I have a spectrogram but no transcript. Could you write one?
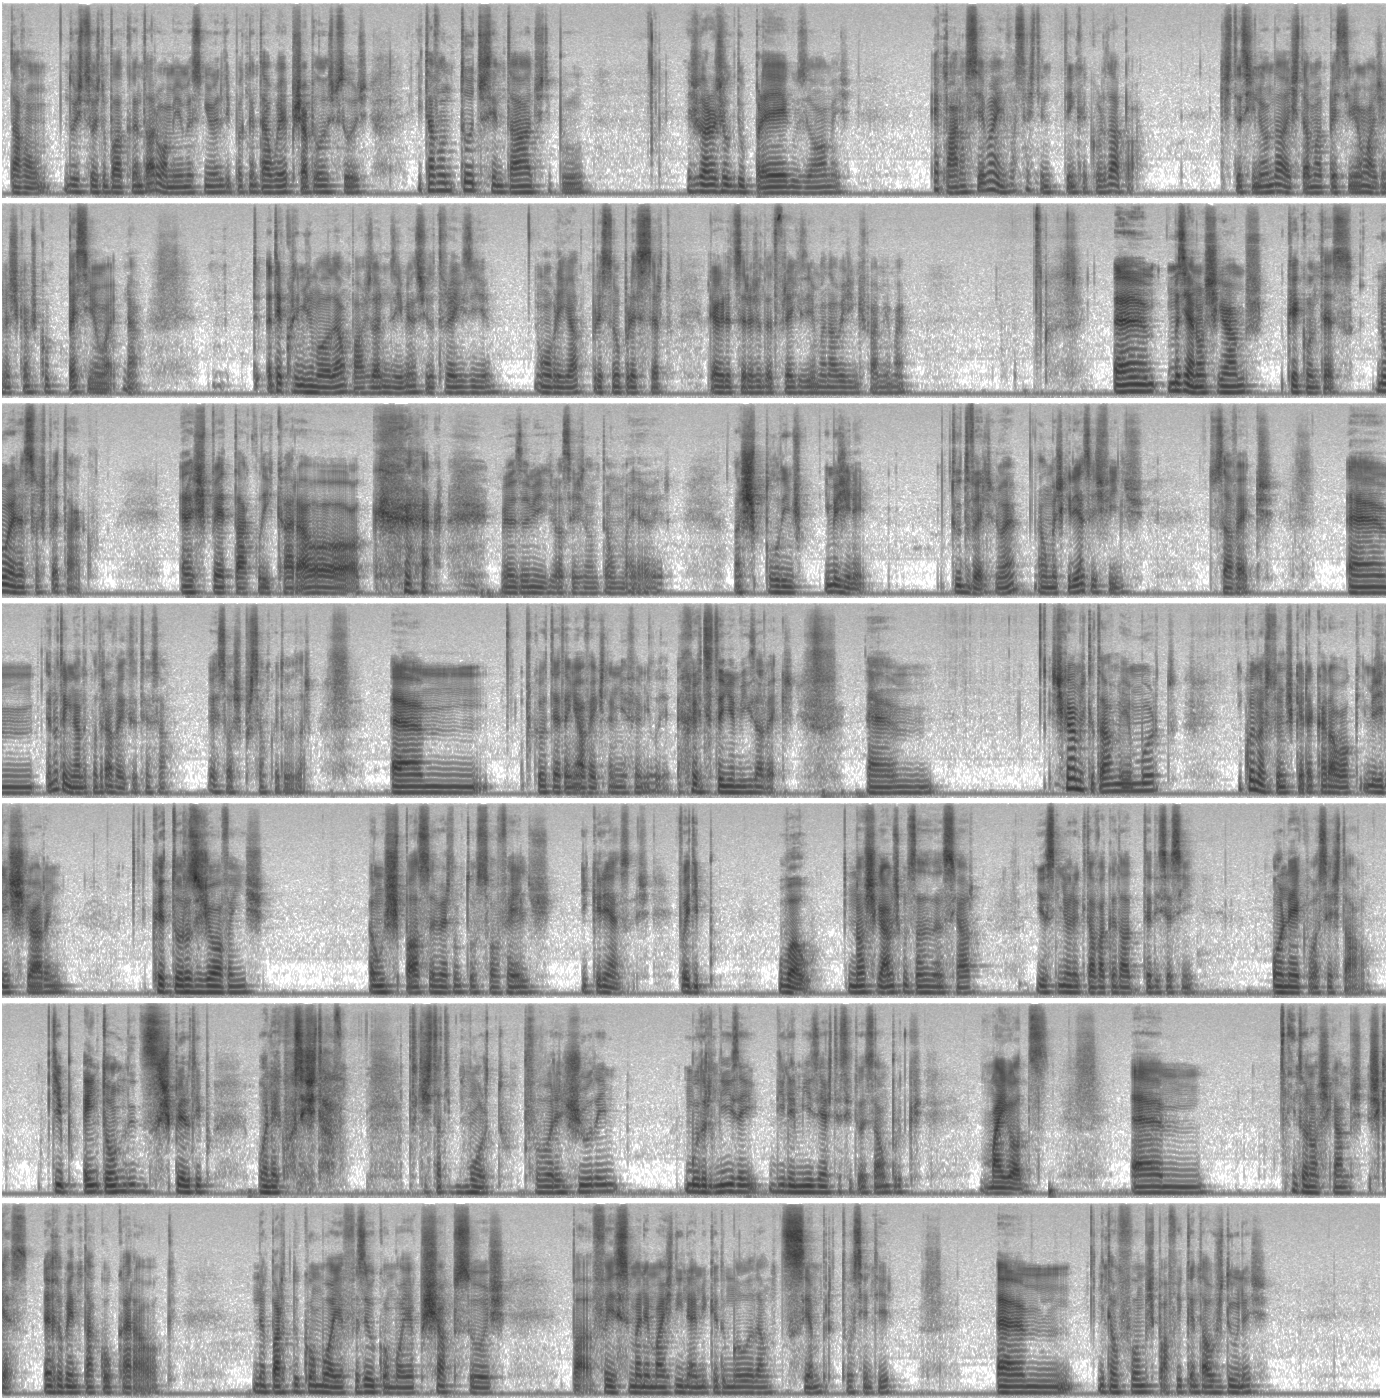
estavam duas pessoas no palco a cantar, um homem e uma senhora, tipo, a cantar web, puxar pelas pessoas. E estavam todos sentados, tipo, a jogar o jogo do prego, os homens. É pá, não sei bem, vocês têm, têm que acordar, pá. Que isto assim não dá, isto é uma péssima imagem. Nós ficamos com péssima imagem. Não. Até curtimos o Maladão, pá, ajudar-nos imenso, de freguesia. Um obrigado, por isso o preço certo. Queria agradecer a ajuda de freguesia e mandar beijinhos para a minha mãe. Mas já não chegámos. O que acontece? Não era só espetáculo. Era espetáculo e karaoke. Meus amigos, vocês não estão bem a ver. Nós explodimos. Imaginem, tudo velho, não é? Há umas crianças, filhos dos AVECs. Um, eu não tenho nada contra AVECs, atenção. É só a expressão que eu estou a usar. Um, porque eu até tenho AVECs na minha família. eu até tenho amigos AVECs. Um, chegámos que eu estava meio morto. E quando nós tivemos que era karaoke, imaginem chegarem 14 jovens a um espaço aberto onde estão só velhos e crianças. Foi tipo, uau. Wow. Nós chegámos, começamos a dançar e a senhora que estava a cantar até disse assim: Onde é que vocês estavam? Tipo, em tom de desespero, tipo, onde é que vocês estavam? Porque isto está tipo morto. Por favor, ajudem-me, modernizem, dinamizem esta situação porque, my God. Um, então nós chegámos, esquece, arrebentar com o karaoke. Na parte do comboio, a fazer o comboio, a puxar pessoas. Pá, foi a semana mais dinâmica do Maladão de sempre, estou a sentir. Um, então fomos, pá, fui cantar os Dunas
